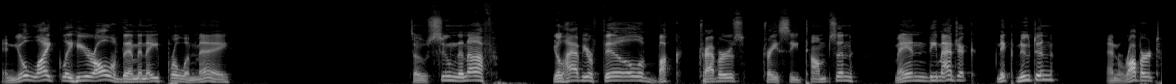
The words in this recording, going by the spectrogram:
and you'll likely hear all of them in April and May. So soon enough, you'll have your fill of Buck Travers, Tracy Thompson, Mandy Magic, Nick Newton, and Robert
